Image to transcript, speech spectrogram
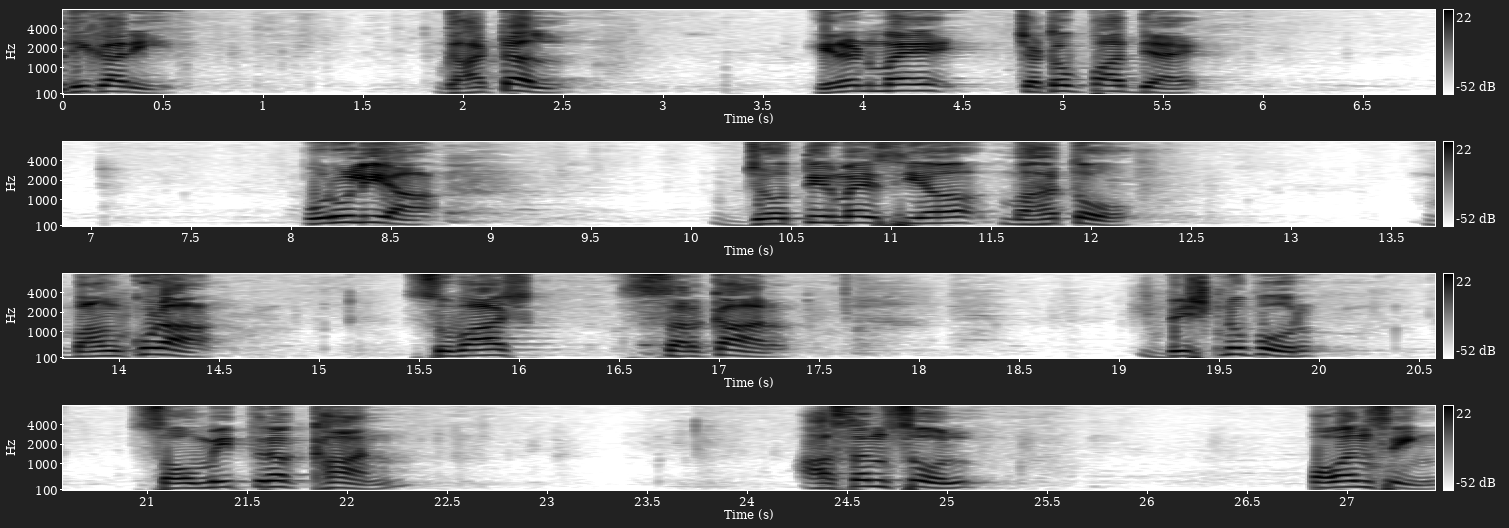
Adhikari Ghatal, Hiranmay चट्टोपाध्याय, पुरुलिया, ज्योतिर्मय सिंह महतो, बांकुड़ा, सुभाष सरकार बिष्णुपुर सौमित्र खान, आसनसोल, पवन सिंह,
